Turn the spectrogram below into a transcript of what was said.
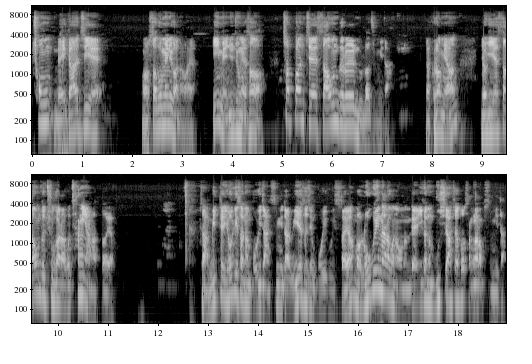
총 4가지의 어, 서브 메뉴가 나와요. 이 메뉴 중에서 첫 번째 사운드를 눌러줍니다. 자, 그러면 여기에 사운드 추가라고 창이 하나 떠요. 자, 밑에 여기서는 보이지 않습니다. 위에서 지금 보이고 있어요. 뭐 로그인하라고 나오는데 이거는 무시하셔도 상관없습니다.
